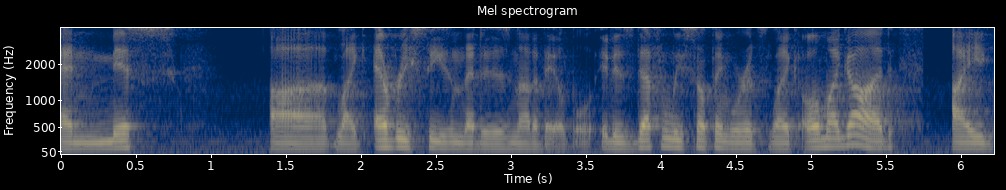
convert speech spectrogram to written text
and miss uh, like every season that it is not available. It is definitely something where it's like, oh my god, I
